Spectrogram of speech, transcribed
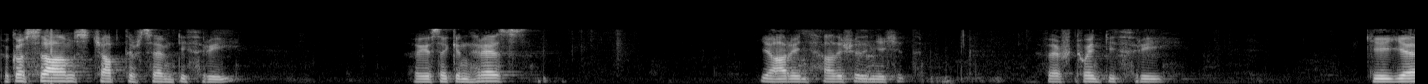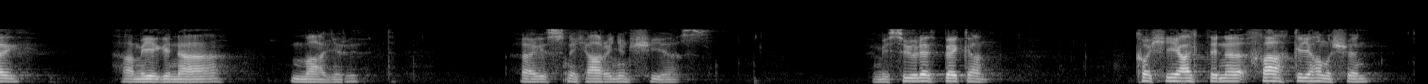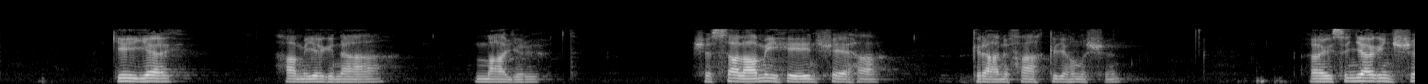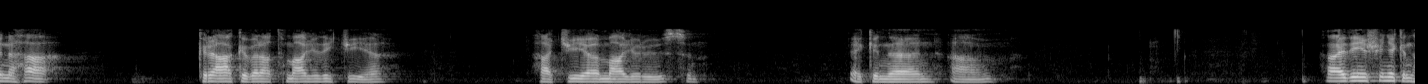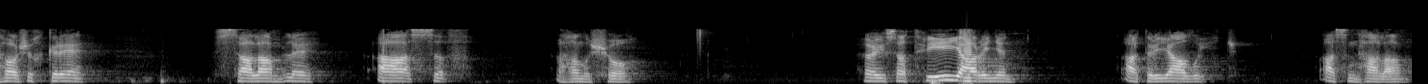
Because Psalms chapter 73. Agus is ek hres jarin hadis yn nichit. Vers 23. Kieg ha mi gyna Hy Agus na harin yn shias. Misület bekan. Koshi altına fahkı yanlışın. Geag hamiag na malrwt. E Se salami hen seha gran y ffacl e hon sy'n. Ac sy'n iag yn sy'n ha gra gyfer at malrwt i e gia. Ha gia malrwt sy'n. Ac yn yn am. Haid i'n sy'n iag yn hosiwch greu salam le asaf a hanna sio. Hys a tri arinyn a drialwyd as yn halam.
